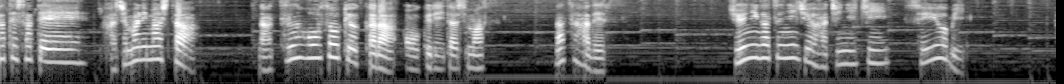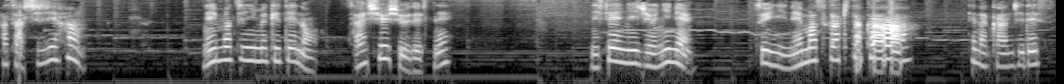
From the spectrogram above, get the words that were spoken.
さてさて、始まりました。夏放送局からお送りいたします。夏葉です。12月28日水曜日、朝7時半、年末に向けての最終週ですね。2022年、ついに年末が来たかってな感じです。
